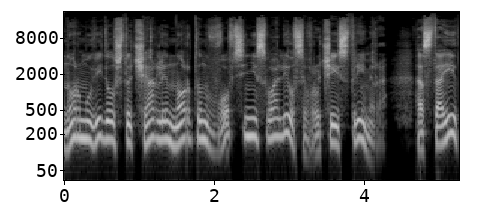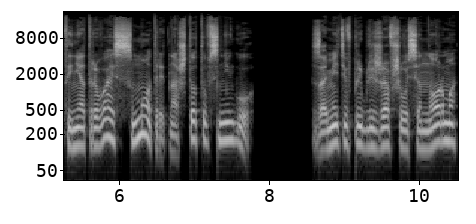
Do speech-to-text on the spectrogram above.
Норм увидел, что Чарли Нортон вовсе не свалился в ручей стримера, а стоит и, не отрываясь, смотрит на что-то в снегу. Заметив приближавшегося Норма,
